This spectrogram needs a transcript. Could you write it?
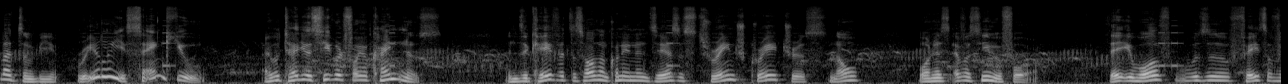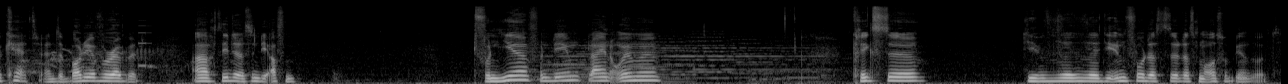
Let them be. Really? Thank you. I will tell you a secret for your kindness. In the cave at the southern continent there's a strange creatures no one has ever seen before. They evolved with the face of a cat and the body of a rabbit. Ach, seht ihr, das sind die Affen. Von hier, von dem kleinen Eumel, kriegst du die, die Info, dass du das mal ausprobieren sollst.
